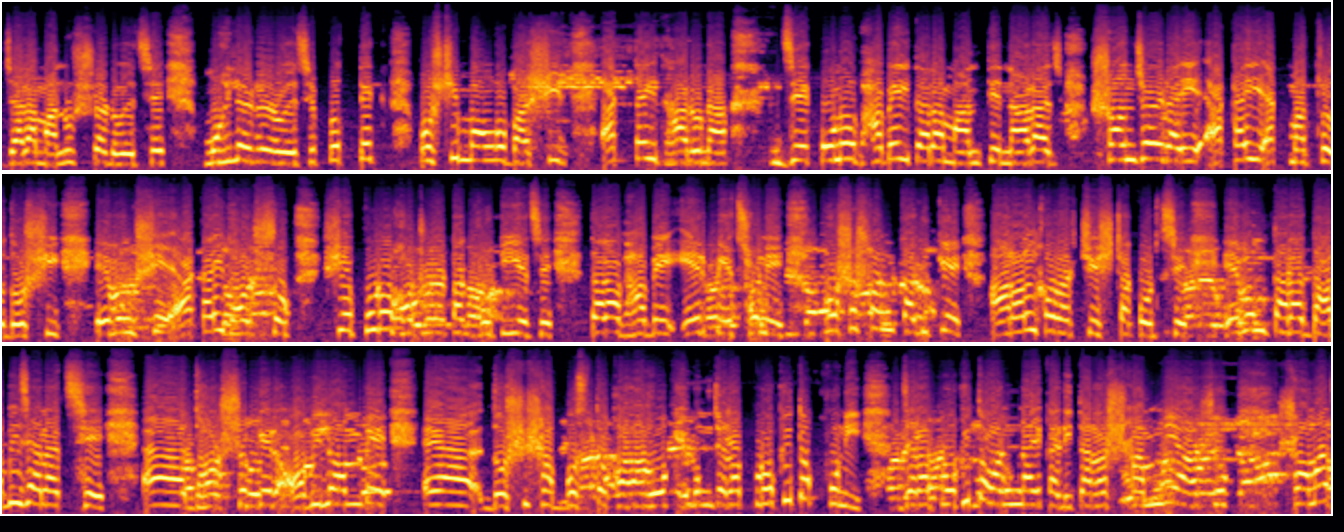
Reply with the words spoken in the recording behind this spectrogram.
যারা মানুষরা রয়েছে, মহিলারা রয়েছে, প্রত্যেক পশ্চিমবঙ্গবাসীর একটাই ধারণা যে কোনোভাবেই তারা মানতে নারাজ। সঞ্জয় রাই একাই একমাত্র দোষী এবং সে একাই ধর্ষক। সে পুরো ঘটনাটা ঘটিয়েছে। তারা ভাবে এর পেছনে প্রশাসন কারুকে আড়াল করার চেষ্টা করছে এবং তারা দাবি জানাচ্ছে ধর্ষকের অবিলম্বে দোষী সাব্যস্ত করা হোক এবং যারা প্রকৃত খুনি যারা প্রকৃত অন্যায়কারী তারা সামনে আসুক সমাজ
